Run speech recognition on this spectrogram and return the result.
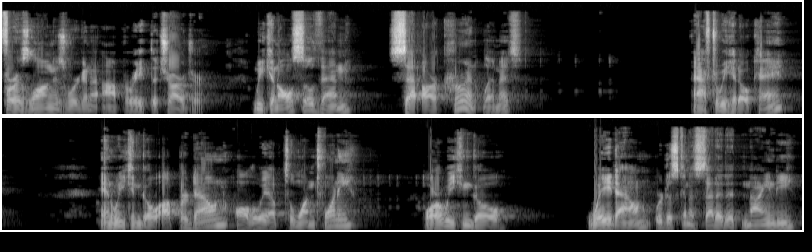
for as long as we're going to operate the charger. We can also then set our current limit after we hit OK. And we can go up or down all the way up to 120, or we can go way down. We're just going to set it at 90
